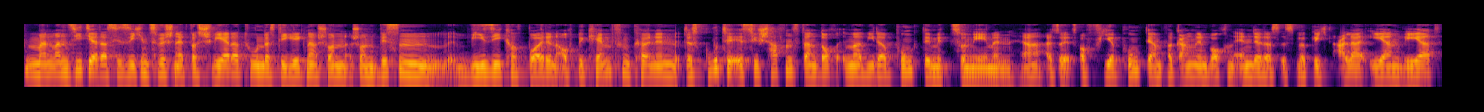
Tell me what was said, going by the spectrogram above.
man, man sieht ja, dass sie sich inzwischen etwas schwerer tun, dass die Gegner schon, schon wissen, wie sie Kaufbeuren auch bekämpfen können. Das Gute ist, sie schaffen es dann doch immer wieder Punkte mitzunehmen. Ja, also jetzt auch vier Punkte am vergangenen Wochenende. Das ist wirklich aller Ehren wert.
